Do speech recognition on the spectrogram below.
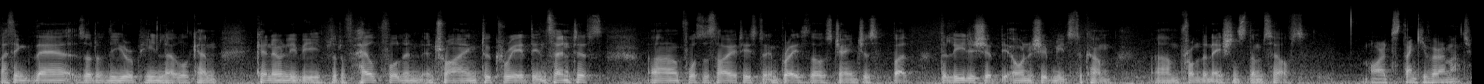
I think there, sort of the European level can, can only be sort of helpful in, in trying to create the incentives uh, for societies to embrace those changes. But the leadership, the ownership needs to come um, from the nations themselves. Moritz, thank you very much.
